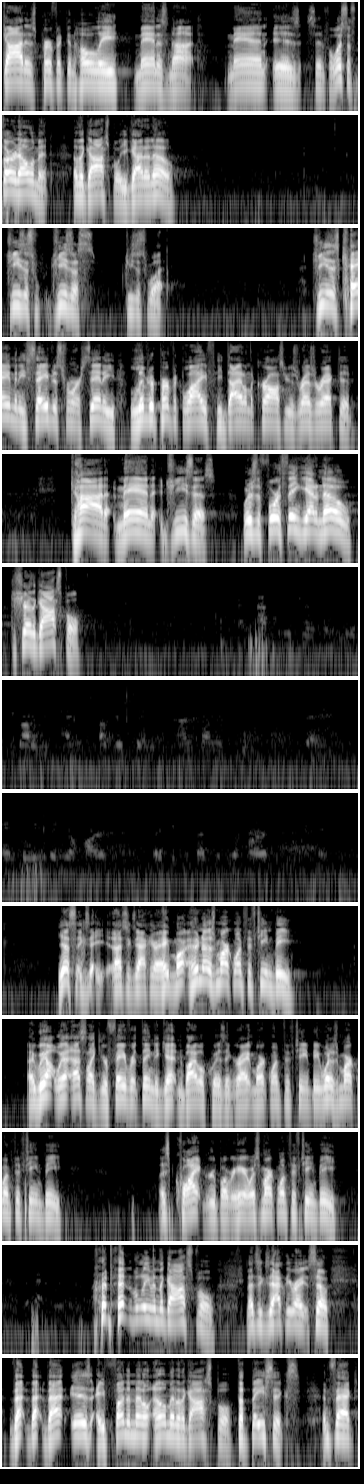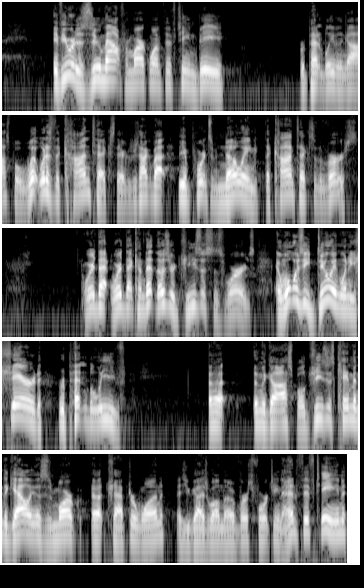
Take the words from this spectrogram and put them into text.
God is perfect and holy. Man is not. Man is sinful. What's the third element of the gospel? You got to know. Jesus, Jesus Jesus what? Jesus came and he saved us from our sin. He lived a perfect life. He died on the cross. He was resurrected. God, man, Jesus. What is the fourth thing you got to know to share the gospel? Yes, exa- that's exactly right. Hey, Mark, who knows Mark 115b? Hey, we, all, we that's like your favorite thing to get in Bible quizzing, right? Mark 115b. What is Mark 115b? This quiet group over here. What's Mark 115b? Repent and believe in the gospel. That's exactly right. So that, that, that is a fundamental element of the gospel, the basics. In fact, if you were to zoom out from Mark 115b, repent and believe in the gospel. What, what is the context there? Because we talk about the importance of knowing the context of the verse. Where'd that, where'd that come? That, those are Jesus' words. And what was he doing when he shared repent and believe uh, in the gospel? Jesus came into Galilee. This is Mark uh, chapter 1, as you guys well know, verse 14 and 15.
